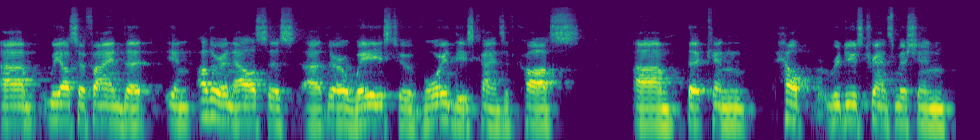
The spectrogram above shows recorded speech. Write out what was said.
um, we also find that in other analysis, uh, there are ways to avoid these kinds of costs um, that can help reduce transmission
